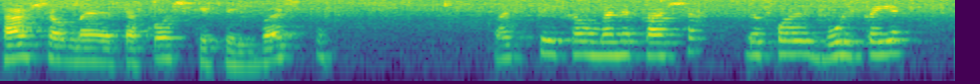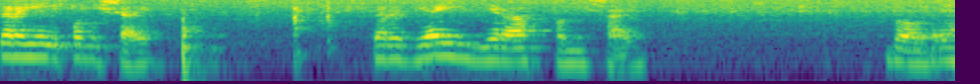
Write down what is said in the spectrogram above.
Каша в мене також кипить, бачите? Бачите, яка в мене каша виходить, булькає. Зараз я її помішаю. Зараз я її раз помішаю. Добре.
